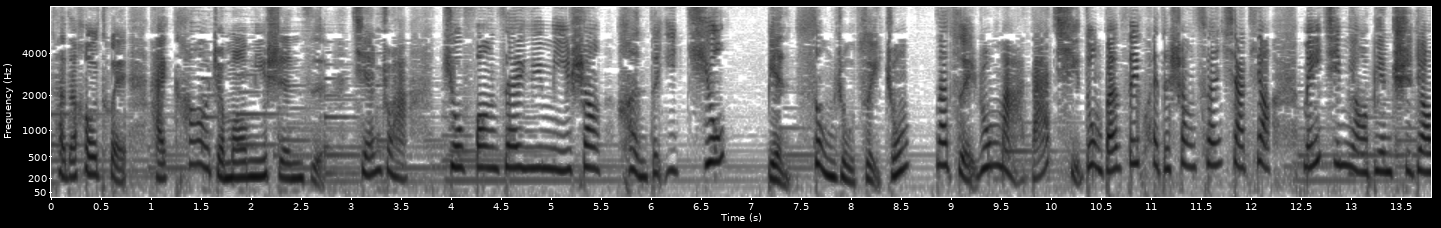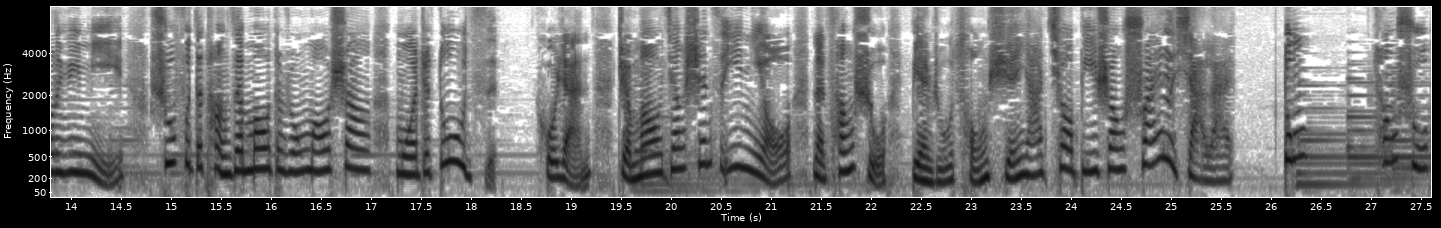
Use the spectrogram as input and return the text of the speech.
它的后腿还靠着猫咪身子，前爪就放在玉米上，狠地一揪，便送入嘴中。那嘴如马达启动般飞快地上蹿下跳，没几秒便吃掉了玉米，舒服地躺在猫的绒毛上，摸着肚子。忽然，这猫将身子一扭，那仓鼠便如从悬崖峭壁上摔了下来。咚！仓鼠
